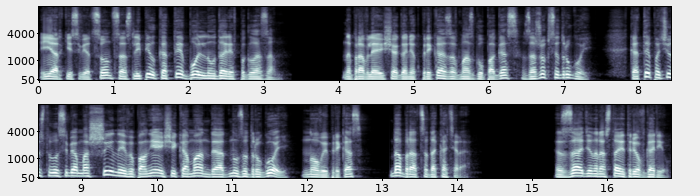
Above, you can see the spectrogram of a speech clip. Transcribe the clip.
Яркий свет солнца ослепил КТ, больно ударив по глазам. Направляющий огонек приказа в мозгу погас, зажегся другой. КТ почувствовал себя машиной, выполняющей команды одну за другой. Новый приказ — добраться до катера. Сзади нарастает рев горил.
